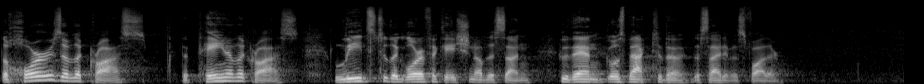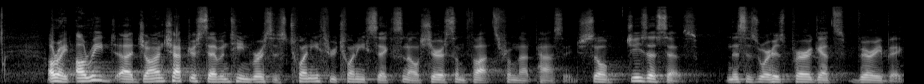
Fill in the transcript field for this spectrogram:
The horrors of the cross, the pain of the cross, leads to the glorification of the Son, who then goes back to the, the side of his Father. All right, I'll read uh, John chapter 17, verses 20 through 26, and I'll share some thoughts from that passage. So, Jesus says, and this is where his prayer gets very big.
